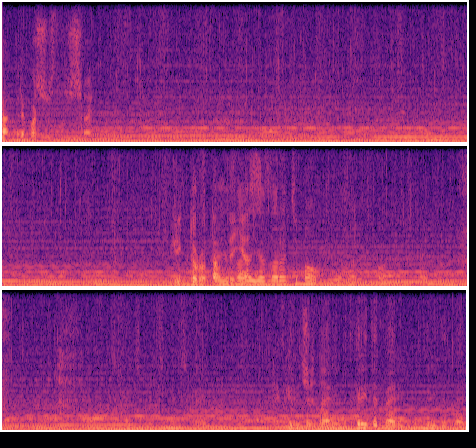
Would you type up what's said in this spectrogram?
Так, треба щось рішати. Віктору, там, я, де я. я зараз тіпа вб'ю, я зараз тіпа вб'ю. Чекай. Чекай, чекай, чекай, чекай. Яким Відкрийте чином? двері, відкрийте двері, відкрийте двері.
